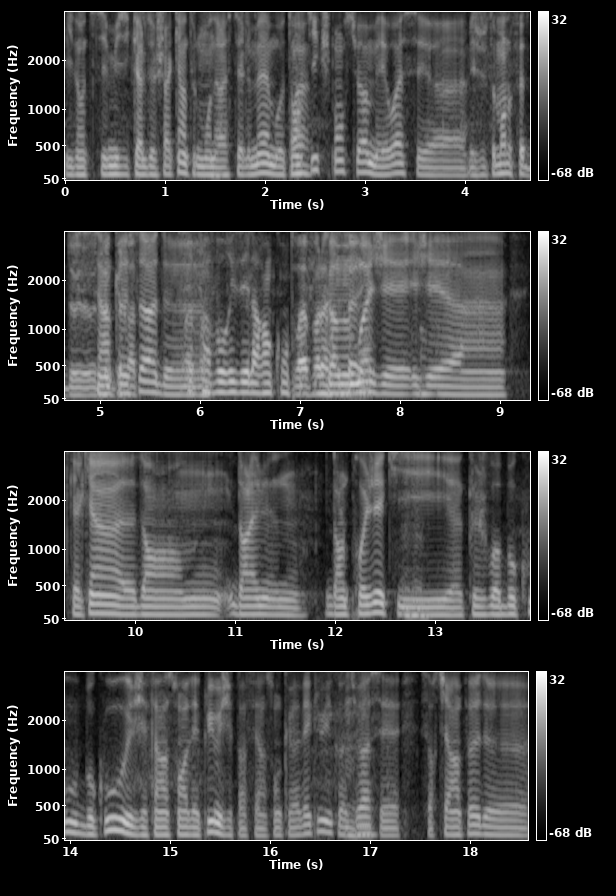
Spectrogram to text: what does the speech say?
l'identité musicale de chacun, tout le monde est resté le même, authentique, je pense, tu vois. Mais ouais, c'est. euh, Mais justement, le fait de. c'est de un peu ça de. Favoriser la rencontre. Ouais, voilà, Comme moi, j'ai j'ai un quelqu'un euh, dans dans la dans le projet qui Mhm. euh, que je vois beaucoup beaucoup et j'ai fait un son avec lui mais j'ai pas fait un son que avec lui quoi tu Mhm. vois c'est sortir un peu de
